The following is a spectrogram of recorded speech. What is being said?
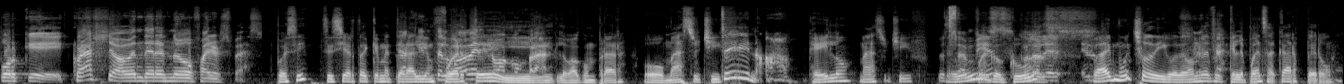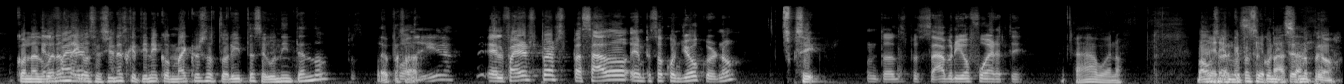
Porque Crash se va a vender el nuevo Fighters Pass. Pues sí, sí es cierto, hay que meter a alguien fuerte y lo va a comprar. O Master Chief. Sí, no. Halo, Master Chief. Pues hay mucho, digo, de dónde que le pueden sacar, pero... Con las buenas negociaciones que tiene con Microsoft ahorita, según Nintendo, pues, El Fighters Pass pasado empezó con Joker, ¿no? Sí. Entonces, pues abrió fuerte. Ah, bueno. Vamos a ver qué pasa con Nintendo, pero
